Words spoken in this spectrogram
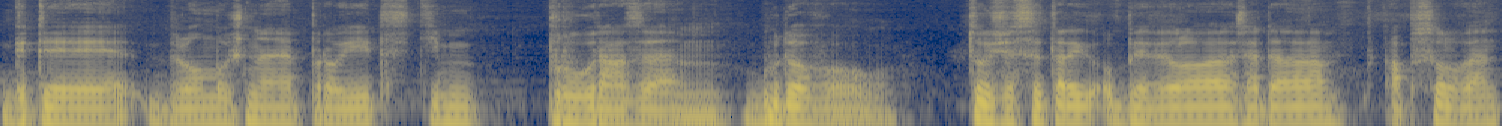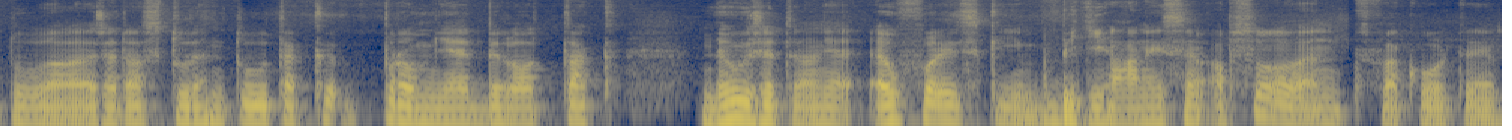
kdy bylo možné projít tím průrazem, budovou. To, že se tady objevila řada absolventů a řada studentů, tak pro mě bylo tak neuvěřitelně euforický, byť já nejsem absolvent fakulty,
